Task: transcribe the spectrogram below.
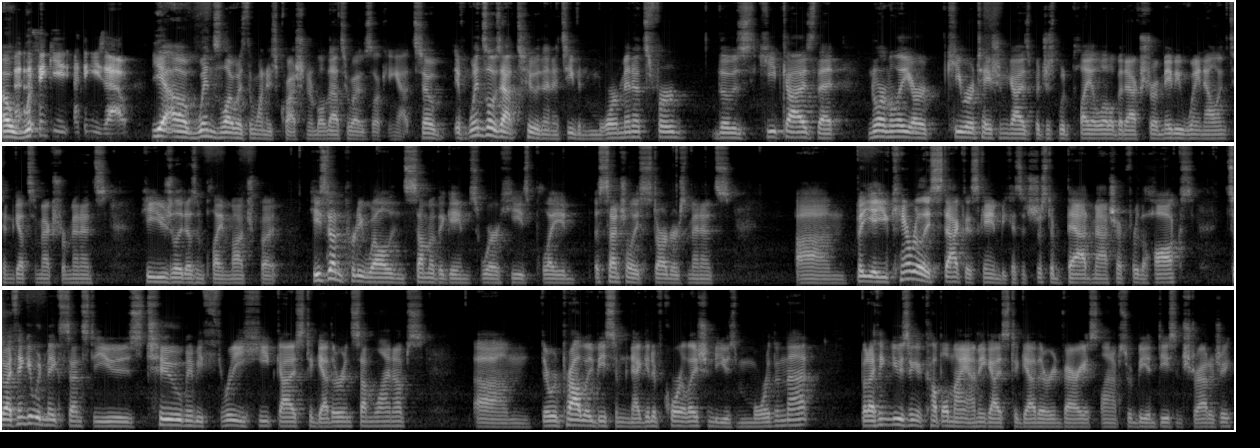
Oh, I, I think he. I think he's out. Yeah, uh, Winslow is the one who's questionable. That's who I was looking at. So if Winslow's out too, then it's even more minutes for those Heat guys that normally are key rotation guys, but just would play a little bit extra. Maybe Wayne Ellington gets some extra minutes. He usually doesn't play much, but he's done pretty well in some of the games where he's played essentially starters minutes. Um, but yeah, you can't really stack this game because it's just a bad matchup for the Hawks. So I think it would make sense to use two, maybe three Heat guys together in some lineups. Um, there would probably be some negative correlation to use more than that, but I think using a couple Miami guys together in various lineups would be a decent strategy.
